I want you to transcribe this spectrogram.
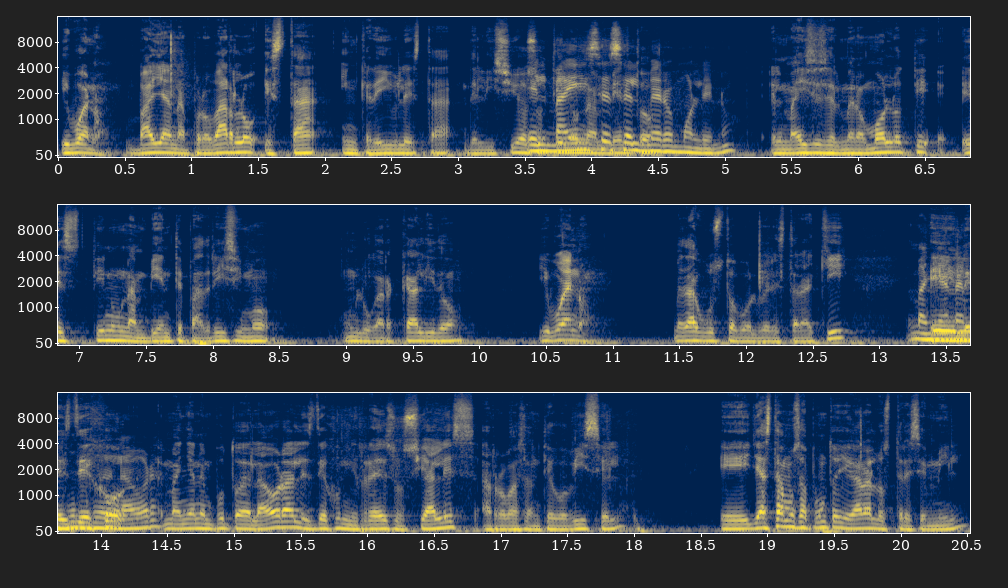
Y bueno, vayan a probarlo. Está increíble, está delicioso. el tiene maíz es el mero mole, ¿no? El maíz es el mero molo. ti- Es, tiene un ambiente padrísimo, un lugar cálido. Y bueno, me da gusto volver a estar aquí. Eh, Mañana en les punto de la hora. Mañana en punto de la hora. Les dejo mis redes sociales, arroba Santiago Bissell. Eh, ya estamos a punto de llegar a los 13 mil.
